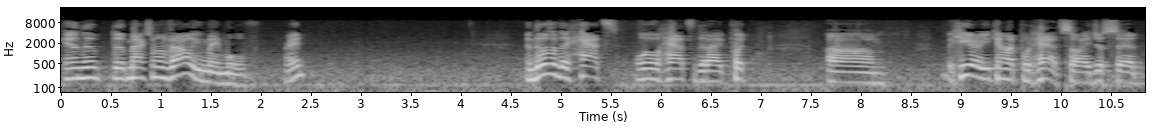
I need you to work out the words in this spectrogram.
and the, the maximum value may move, right? And those are the hats, little hats that I put um, here you cannot put heads, so I just said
